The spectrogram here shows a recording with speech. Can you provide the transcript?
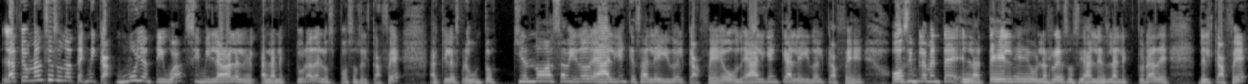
la teomancia es una técnica muy antigua, similar a la, lectura de los pozos del café. Aquí les pregunto, ¿quién no ha sabido de alguien que se ha leído el café o de alguien que ha leído el café o simplemente en la tele o las redes sociales la lectura de, del café?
